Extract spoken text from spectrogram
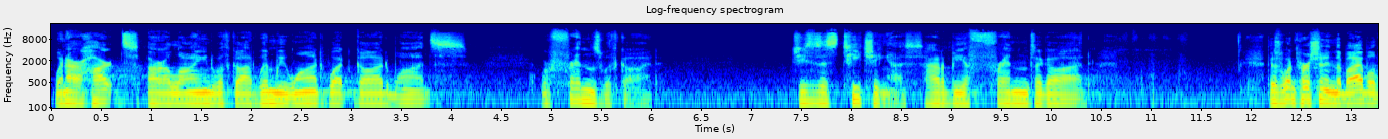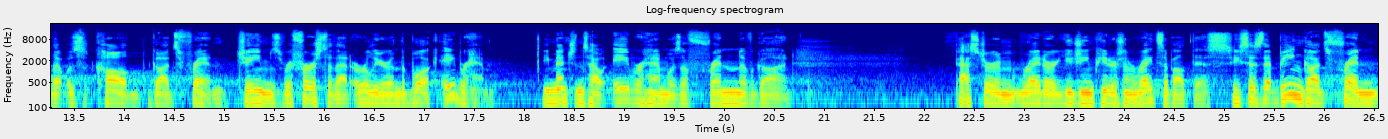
When our hearts are aligned with God, when we want what God wants, we're friends with God. Jesus is teaching us how to be a friend to God. There's one person in the Bible that was called God's friend. James refers to that earlier in the book Abraham. He mentions how Abraham was a friend of God. Pastor and writer Eugene Peterson writes about this. He says that being God's friend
